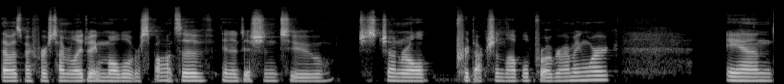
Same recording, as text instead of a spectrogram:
that was my first time really doing mobile responsive in addition to just general production level programming work. And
